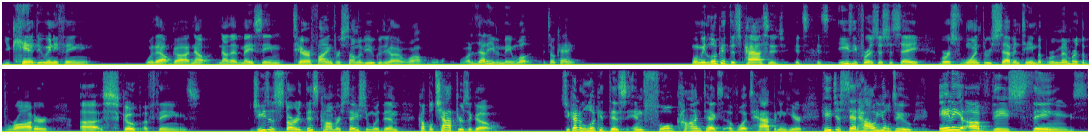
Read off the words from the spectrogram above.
You can't do anything without God. Now, now that may seem terrifying for some of you because you're like, well, what does that even mean? Well, it's okay when we look at this passage, it's, it's easy for us just to say verse 1 through 17, but remember the broader uh, scope of things. Jesus started this conversation with them a couple chapters ago. So you got to look at this in full context of what's happening here. He just said how you'll do any of these things.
